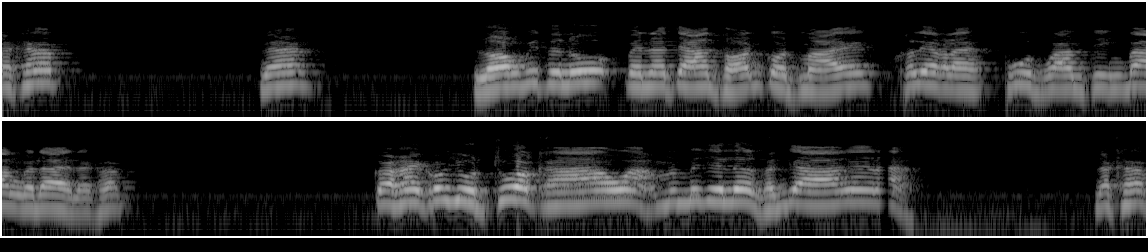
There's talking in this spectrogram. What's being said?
นะครับนะรองวิษณุเป็นอาจารย์สอนกฎหมายเขาเรียกอะไร พูดความจริงบ้างก็ได้นะครับ ก็ให้เขาหยุดชั่วคราวอะมันไม่ใช่เลิกสัญญาไงนะ นะครับ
